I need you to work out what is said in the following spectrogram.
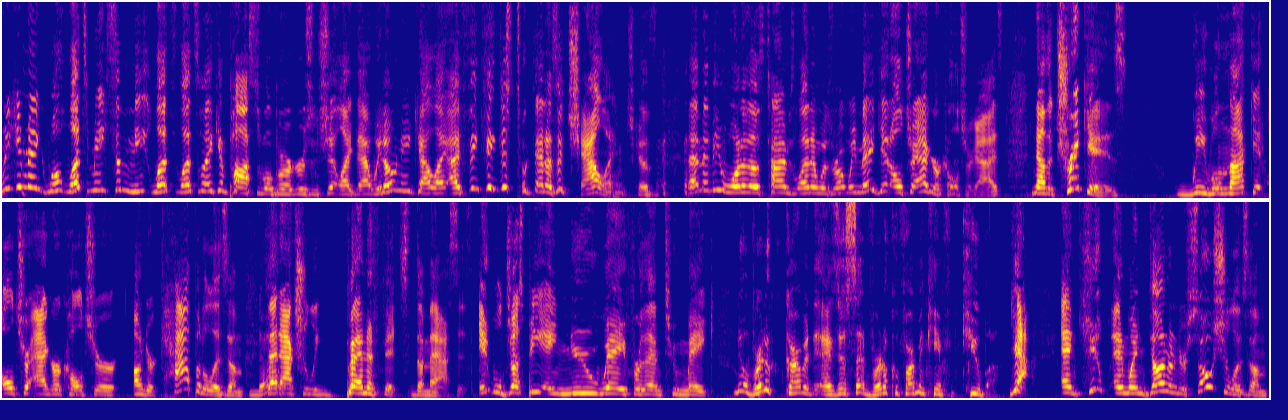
We can make well. Let's make some meat. Let's let's make Impossible burgers and shit like that. We don't need cow. Like I think they just took that as a challenge because that may be one of those times Lenin was wrong. We may get ultra agriculture, guys. Now the trick is. We will not get ultra agriculture under capitalism that actually benefits the masses. It will just be a new way for them to make No, vertical carbon. As I just said, vertical farming came from Cuba. yeah, and Cu- and when done under socialism,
